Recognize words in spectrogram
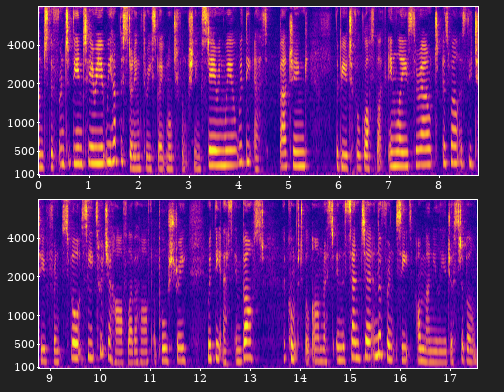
Onto the front of the interior, we have the stunning three-spoke multifunctioning steering wheel with the S badging, the beautiful gloss black inlays throughout, as well as the two front sport seats, which are half leather, half upholstery, with the S embossed, a comfortable armrest in the centre, and the front seats are manually adjustable.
